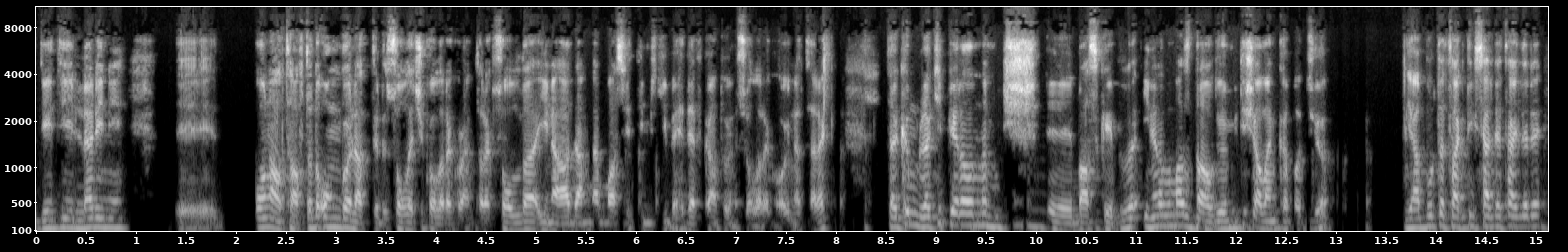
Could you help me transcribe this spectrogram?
dediği Larin'i e, 16 haftada 10 gol attırdı sol açık olarak oynatarak. Solda yine Adem'den bahsettiğimiz gibi hedef kanat oyuncusu olarak oynatarak. Takım rakip yer alanına müthiş e, baskı yapıyor. İnanılmaz dağılıyor. Müthiş alan kapatıyor. Ya burada taktiksel detayları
